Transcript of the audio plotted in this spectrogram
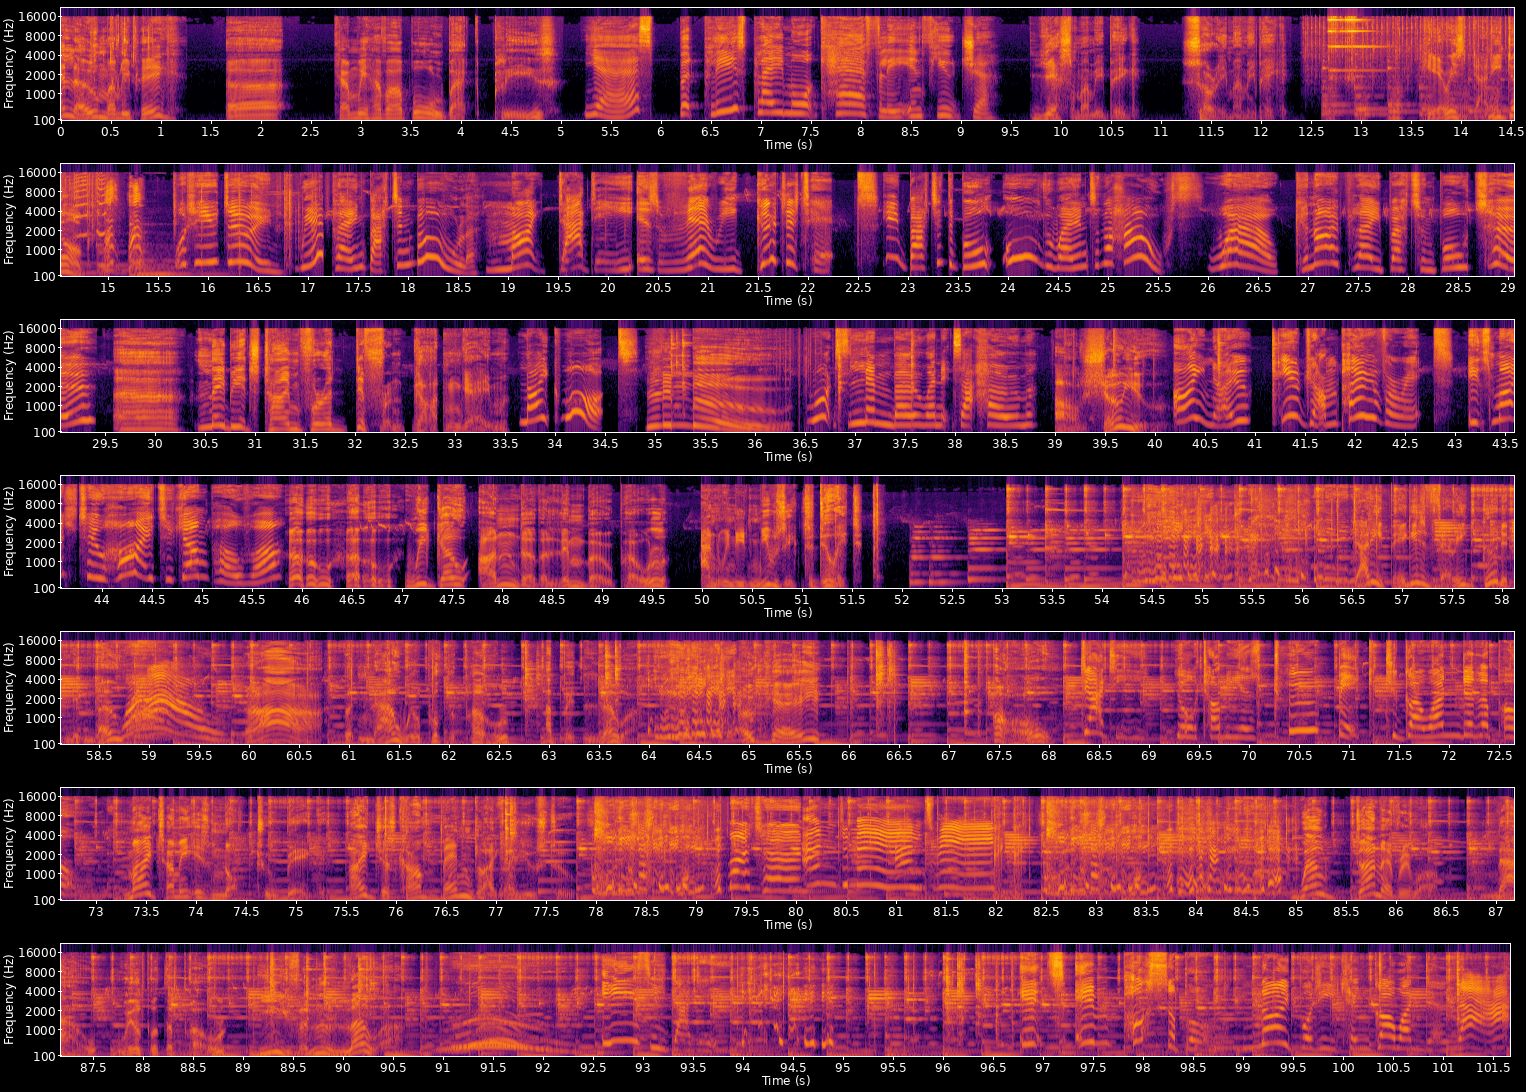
hello, Mummy Pig. Uh, can we have our ball back, please? Yes, but please play more carefully in future. Yes, Mummy Pig. Sorry, Mummy Pig. Here is Danny Dog. What are you doing? We're playing bat and ball. My daddy is very good at it. He batted the ball all the way into the house. Wow, can I play bat and ball too? Uh, maybe it's time for a different garden game. Like what? Limbo! What's limbo when it's at home? I'll show you. I know. You jump over it. It's much too high to jump over. Ho, ho! We go under the limbo pole, and we need music to do it. Daddy Pig is very good at limbo. Wow! Ah, but now we'll put the pole a bit lower. OK. Oh, Daddy, your tummy is too big to go under the pole. my tummy is not too big. I just can't bend like I used to. My turn. And me. Well done, everyone. Now we'll put the pole even lower. Ooh. Easy, Daddy. it's impossible. Nobody can go under that.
